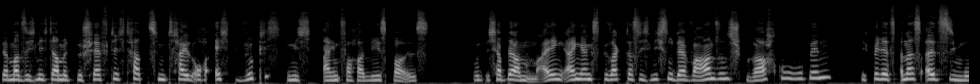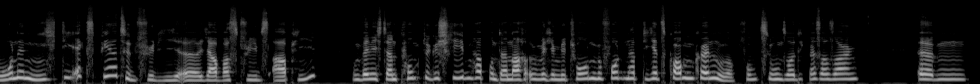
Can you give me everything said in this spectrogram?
wenn man sich nicht damit beschäftigt hat, zum Teil auch echt wirklich nicht einfacher lesbar ist. Und ich habe ja eingangs gesagt, dass ich nicht so der Wahnsinns-Sprachguru bin. Ich bin jetzt anders als Simone nicht die Expertin für die äh, Java Streams API. Und wenn ich dann Punkte geschrieben habe und danach irgendwelche Methoden gefunden habe, die jetzt kommen können, oder Funktionen sollte ich besser sagen, ähm,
